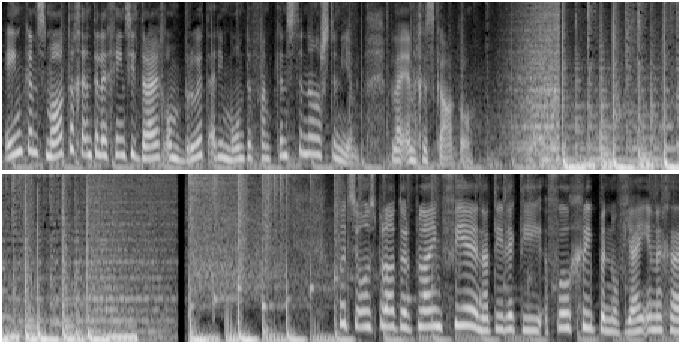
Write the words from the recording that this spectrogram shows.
en kunsmatige intelligensie dreig om brood uit die monde van kunstenaars te neem. Bly ingeskakel. Goed, so ons praat oor pluimvee, natuurlik die voëlgriep en of jy enige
